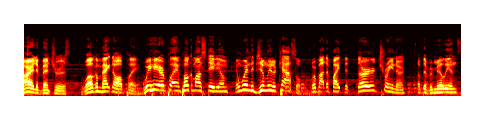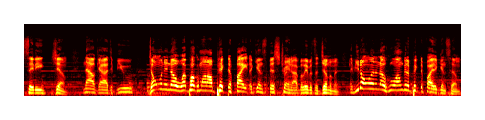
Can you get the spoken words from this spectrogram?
right, adventurers, welcome back to Alt Play. We're here playing Pokemon Stadium, and we're in the Gym Leader Castle. We're about to fight the third trainer of the Vermilion City Gym. Now, guys, if you don't want to know what Pokemon I'll pick to fight against this trainer, I believe it's a gentleman. If you don't want to know who I'm going to pick to fight against him,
